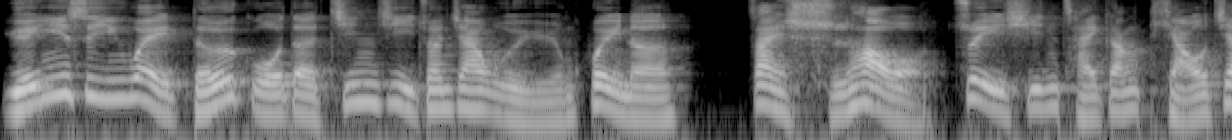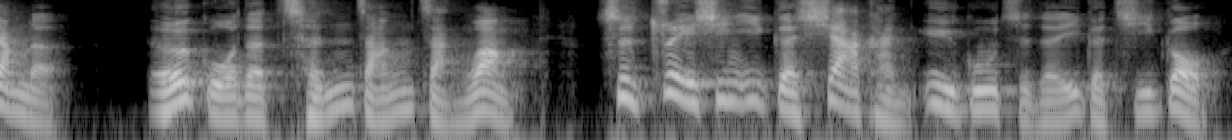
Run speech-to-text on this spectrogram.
原因是因为德国的经济专家委员会呢，在十号哦最新才刚调降了德国的成长展望，是最新一个下砍预估值的一个机构。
